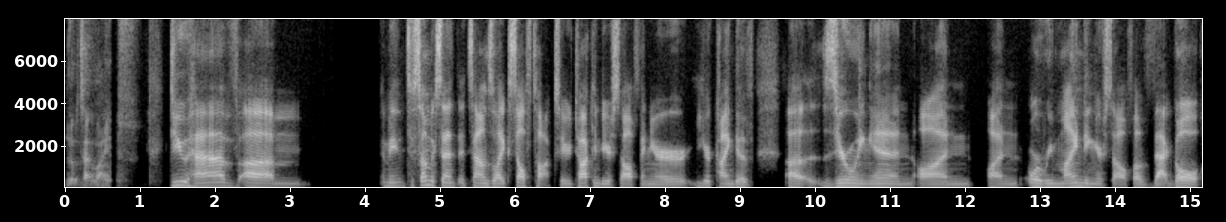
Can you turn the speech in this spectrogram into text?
looked at life. Do you have, um, I mean, to some extent, it sounds like self-talk. So you're talking to yourself, and you're you're kind of uh, zeroing in on on or reminding yourself of that goal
